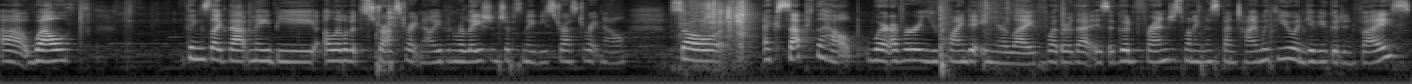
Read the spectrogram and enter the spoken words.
uh, wealth, things like that may be a little bit stressed right now. Even relationships may be stressed right now. So accept the help wherever you find it in your life, whether that is a good friend just wanting to spend time with you and give you good advice,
